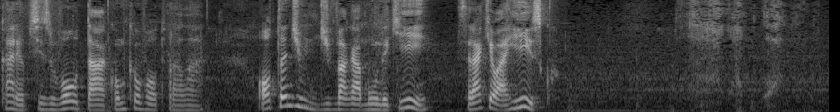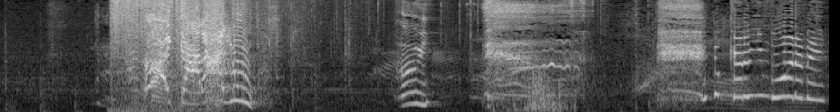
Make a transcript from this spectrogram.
Cara, eu preciso voltar. Como que eu volto pra lá? Ó o tanto de, de vagabundo aqui. Será que eu arrisco? Ai, caralho! Ai. Eu quero ir embora, velho.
